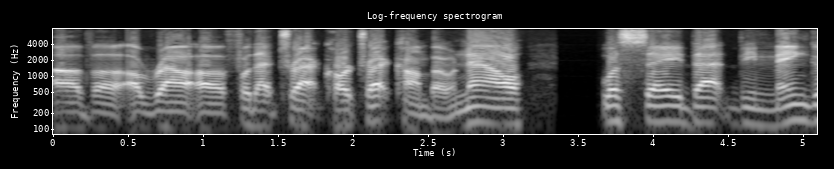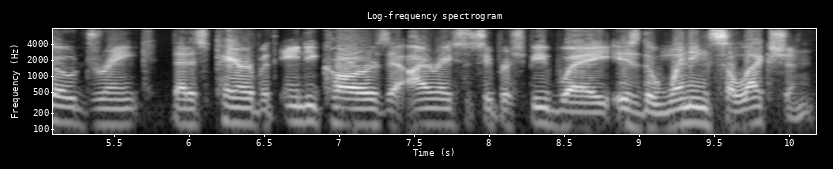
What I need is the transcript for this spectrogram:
of uh, a route uh, for that track car track combo. Now, let's say that the mango drink that is paired with Indy cars at iRacing Super Speedway is the winning selection.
